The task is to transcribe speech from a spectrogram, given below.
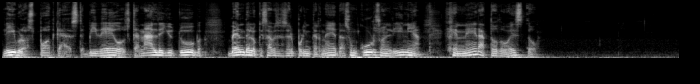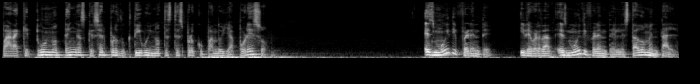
libros, podcast, videos, canal de YouTube, vende lo que sabes hacer por internet, haz un curso en línea, genera todo esto para que tú no tengas que ser productivo y no te estés preocupando ya por eso. Es muy diferente, y de verdad es muy diferente el estado mental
